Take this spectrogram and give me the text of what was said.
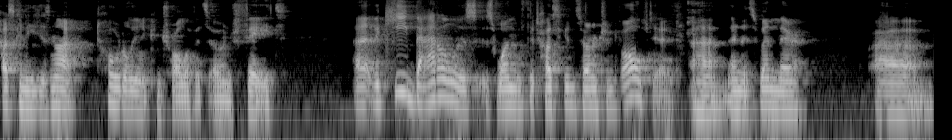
Tuscany is not totally in control of its own fate. Uh, the key battle is, is one that the Tuscans aren't involved in, uh, and it's when their um,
